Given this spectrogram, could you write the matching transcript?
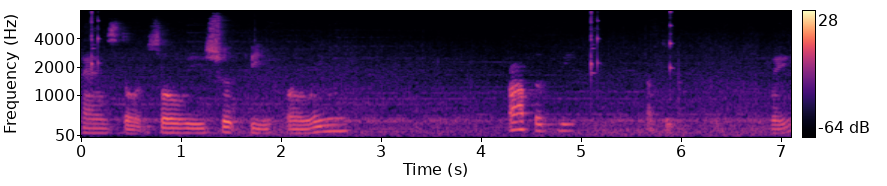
Sandstone. So we should be following probably have wait.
